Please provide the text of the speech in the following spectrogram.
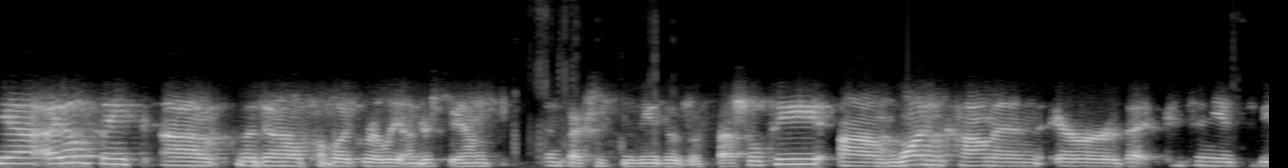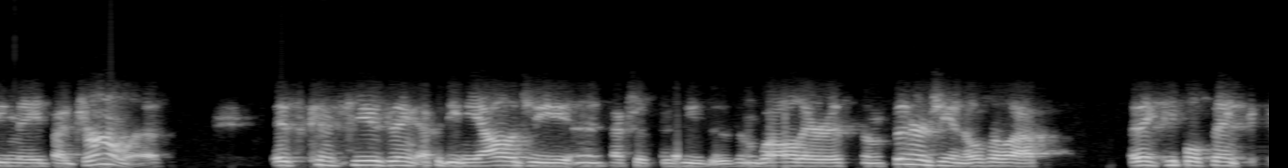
Yeah, I don't think um, the general public really understands infectious disease as a specialty. Um, one common error that continues to be made by journalists is confusing epidemiology and infectious diseases. And while there is some synergy and overlap, I think people think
